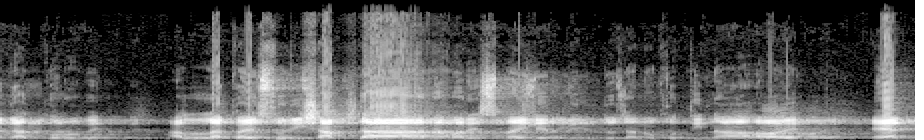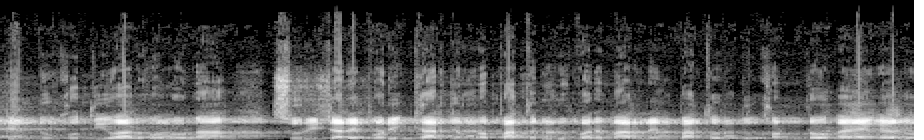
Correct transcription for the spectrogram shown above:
আঘাত করবে। আল্লাহ কয়, ছুরি সাবধান, আমার ইসমাইলের বিন্দু যেন ক্ষতি না হয়। এক বিন্দু ক্ষতিও আর হলো না। ছুরিটারে পরীক্ষার জন্য পাথরের উপরে মারলেন, পাথর দুখণ্ড হয়ে গেল।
